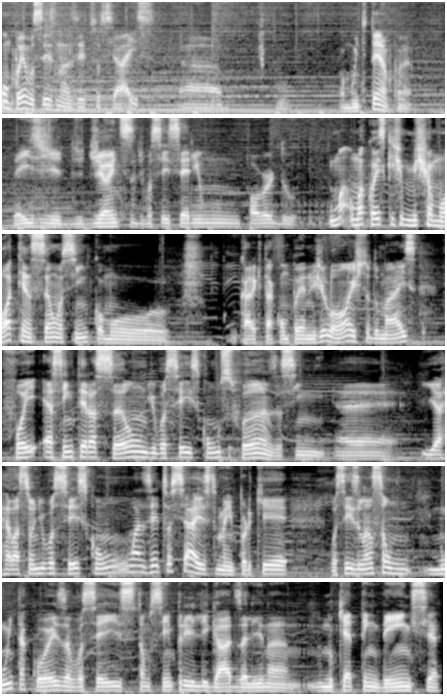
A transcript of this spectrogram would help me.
Acompanho vocês nas redes sociais há, tipo, há muito tempo, né? Desde de, de antes de vocês serem um Power Duo. Uma, uma coisa que me chamou a atenção, assim, como um cara que tá acompanhando de longe e tudo mais, foi essa interação de vocês com os fãs, assim, é, e a relação de vocês com as redes sociais também, porque vocês lançam muita coisa, vocês estão sempre ligados ali na, no que é tendência,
